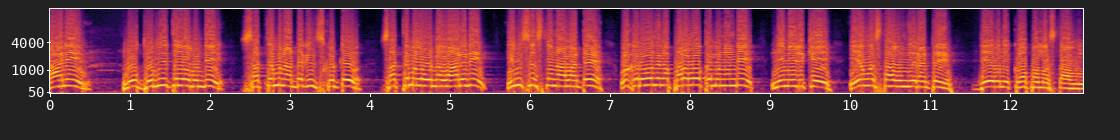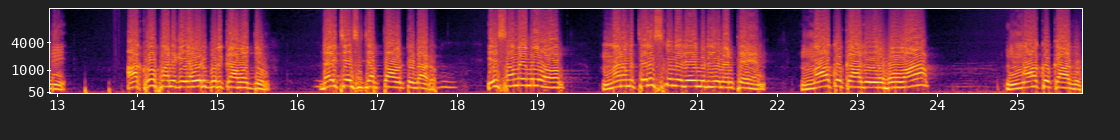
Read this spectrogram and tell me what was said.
కానీ నువ్వు దుర్నీతిలో ఉండి సత్యమును అడ్డగించుకుంటూ సత్యములో ఉన్న వారిని హింసిస్తున్నావంటే ఒక రోజున పరలోకము నుండి నీ మీదకి ఏమొస్తా ఉంది అంటే దేవుని కోపం వస్తూ ఉంది. ఆ కోపానికి ఎవరు గురి కావద్దు. దయచేసి చెప్తా ఉంటున్నారు. ఈ సమయంలో మనం తెలుసుకున్నది ఏమిటి అంటే మాకు కాదు యహోవా మాకు కాదు.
